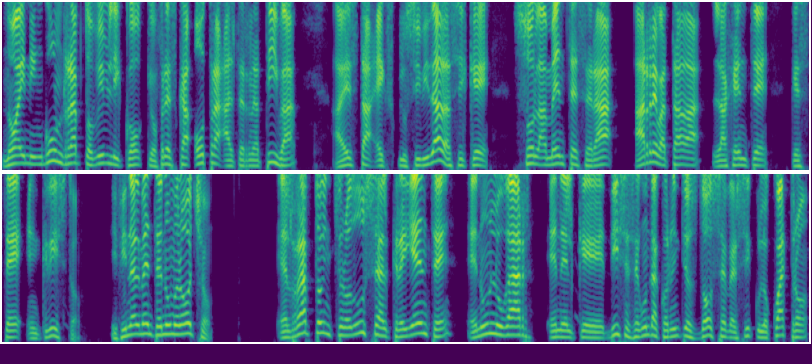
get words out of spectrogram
No hay ningún rapto bíblico que ofrezca otra alternativa a esta exclusividad, así que solamente será arrebatada la gente que esté en Cristo. Y finalmente, número 8. El rapto introduce al creyente en un lugar en el que dice 2 Corintios 12, versículo 4,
